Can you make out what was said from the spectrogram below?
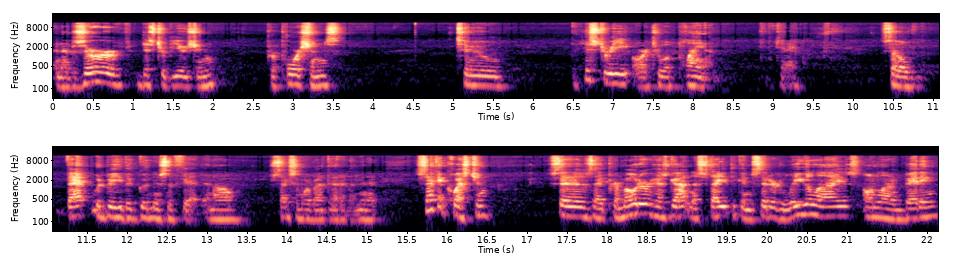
an observed distribution, proportions, to the history or to a plan. Okay, so that would be the goodness of fit, and I'll say some more about that in a minute. Second question says a promoter has gotten a state to consider legalize online betting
